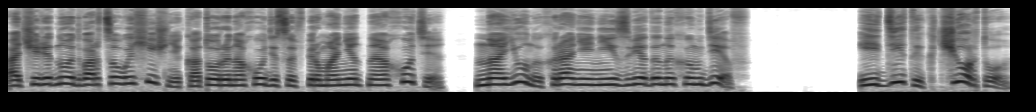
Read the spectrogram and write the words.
Очередной дворцовый хищник, который находится в перманентной охоте на юных, ранее неизведанных им дев. Иди ты к черту!»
